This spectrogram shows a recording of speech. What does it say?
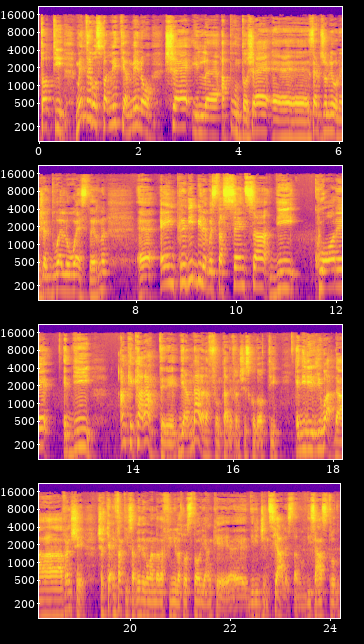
Totti, mentre con Spalletti almeno c'è il appunto c'è eh, Sergio Leone, c'è il duello western. Eh, è incredibile questa assenza di cuore e di anche carattere di andare ad affrontare Francesco Totti e di dirgli guarda France cerchia... infatti sapete come è andata a finire la sua storia anche eh, dirigenziale è stato un disastro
